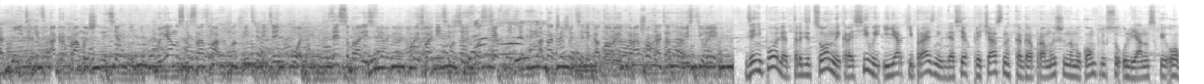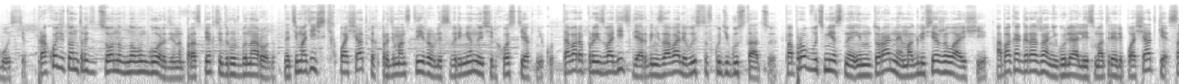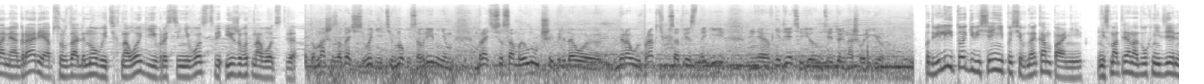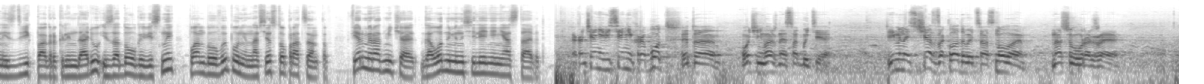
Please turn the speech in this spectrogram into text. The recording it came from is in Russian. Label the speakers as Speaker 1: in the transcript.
Speaker 1: десятки единиц агропромышленной техники. В Ульяновске с размахом отметили День поля. Здесь собрались фермеры, производители сельхозтехники, а также жители, которые хорошо хотят провести время. День поля – традиционный, красивый и яркий праздник для всех причастных к агропромышленному комплексу Ульяновской области. Проходит он традиционно в Новом городе на проспекте Дружбы народу. На тематических площадках продемонстрировали современную сельхозтехнику. Товаропроизводители организовали выставку-дегустацию. Попробовать местное и натуральное могли все желающие. А пока горожане гуляли и смотрели площадки, сами аграрии обсуждали новые технологии в растеневодстве и животноводстве.
Speaker 2: Наша задача сегодня идти в ногу со временем, брать все самое лучшее передовое мировую практику, соответственно, и внедрять ее на территории нашего региона
Speaker 1: подвели итоги весенней посевной кампании. Несмотря на двухнедельный сдвиг по агрокалендарю из-за долгой весны, план был выполнен на все 100%. Фермеры отмечают, голодными население не оставят.
Speaker 3: Окончание весенних работ – это очень важное событие. Именно сейчас закладывается основа нашего урожая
